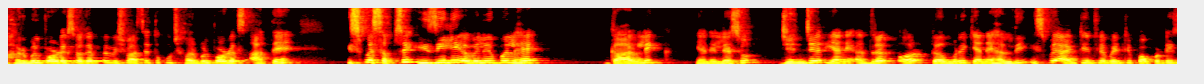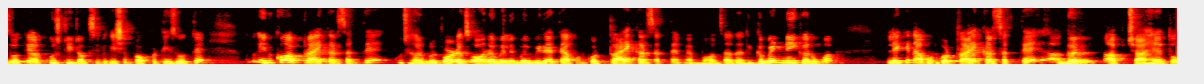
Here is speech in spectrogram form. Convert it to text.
हर्बल प्रोडक्ट्स वगैरह पे विश्वास है तो कुछ हर्बल प्रोडक्ट्स आते हैं। इसमें सबसे इजीली अवेलेबल है गार्लिक यानी लहसुन जिंजर यानी अदरक और टर्मरिक यानी हल्दी, इसमें एंटी इन्फ्लेमेटरी प्रॉपर्टीज़ होते हैं और कुछ डिटॉक्सिफिकेशन प्रॉपर्टीज़ होते हैं। तो इनको आप ट्राई कर सकते हैं। कुछ हर्बल प्रोडक्ट्स और अवेलेबल भी रहते हैं, आप उनको ट्राई कर सकते हैं। मैं बहुत ज़्यादा रिकमेंड नहीं करूँगा, लेकिन आप उनको ट्राई कर सकते हैं। अगर आप चाहें तो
